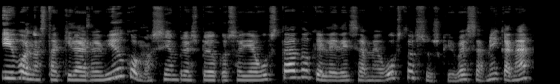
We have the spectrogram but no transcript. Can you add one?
Y bueno, hasta aquí la review. Como siempre, espero que os haya gustado, que le deis a me gusta, suscribáis a mi canal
